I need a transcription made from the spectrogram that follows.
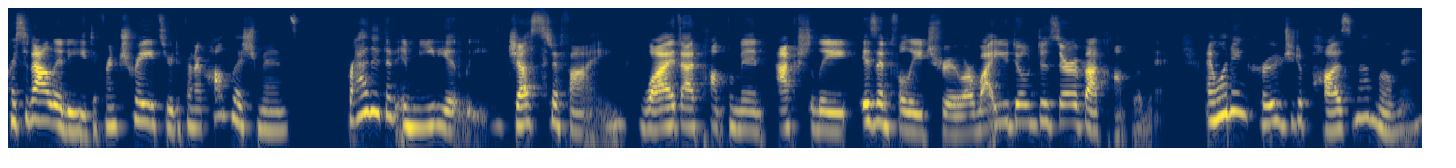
personality, different traits, your different accomplishments, rather than immediately justifying why that compliment actually isn't fully true or why you don't deserve that compliment, I want to encourage you to pause in that moment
